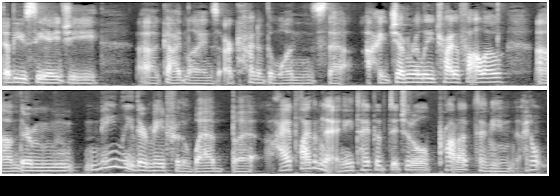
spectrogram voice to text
WCAG uh, guidelines are kind of the ones that I generally try to follow. Um, they're mainly they're made for the web, but I apply them to any type of digital product. I mean, I don't.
